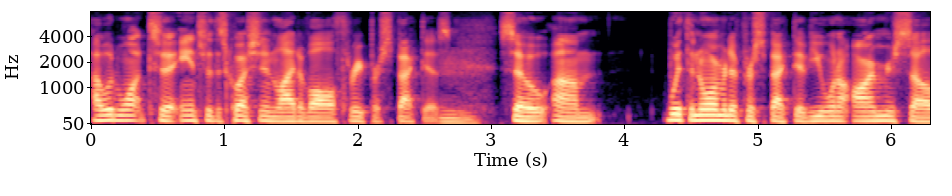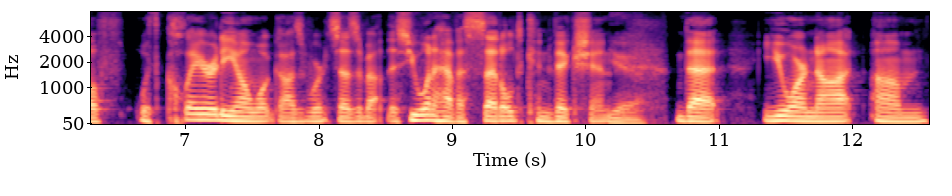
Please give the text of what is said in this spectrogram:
I would want to answer this question in light of all three perspectives. Mm. So, um, with the normative perspective, you want to arm yourself with clarity on what God's word says about this. You want to have a settled conviction Yeah. that you are not, um,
